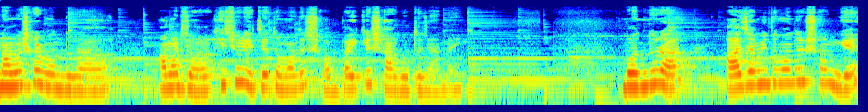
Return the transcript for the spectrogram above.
নমস্কার বন্ধুরা, আমার জল খিচুড়িতে তোমাদের সবাইকে স্বাগত জানাই। বন্ধুরা, আজ আমি তোমাদের সঙ্গে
